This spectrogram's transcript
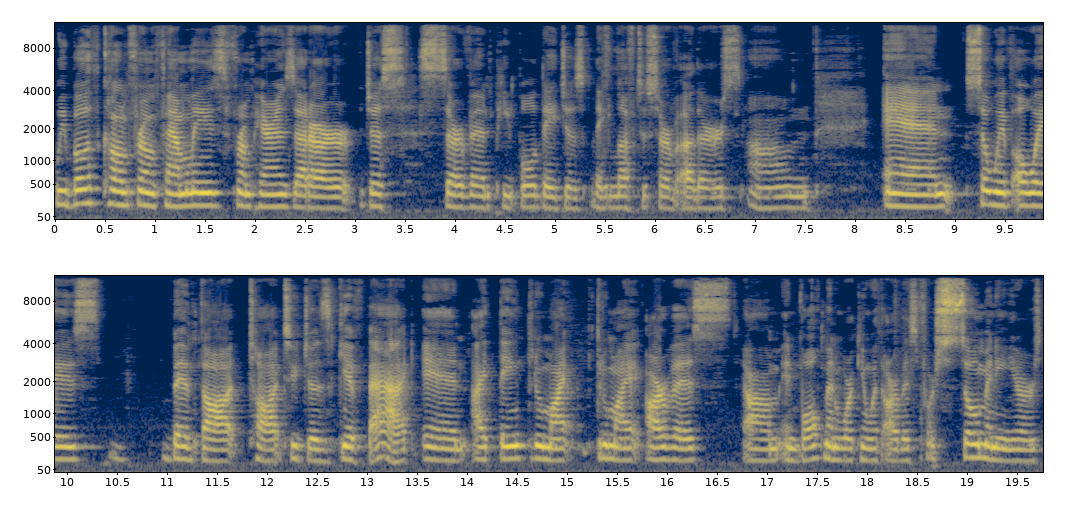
we both come from families from parents that are just servant people. They just they love to serve others, um, and so we've always been thought taught to just give back. And I think through my through my Arvest um, involvement working with Arvest for so many years,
